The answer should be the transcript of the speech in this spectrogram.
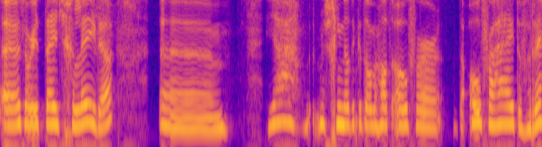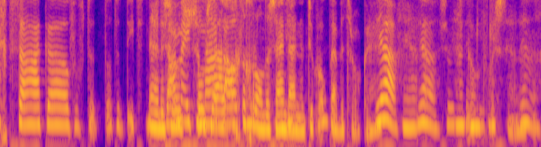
Uh, zo weer een tijdje geleden. Uh, ja, misschien dat ik het dan had over de overheid of rechtszaken. Of, of dat, dat het iets ja de daarmee so te maken sociale achtergronden zijn daar natuurlijk ook bij betrokken. Hè? Ja, ja. ja. zoiets Ja, denk kan me ik. voorstellen. Ja.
